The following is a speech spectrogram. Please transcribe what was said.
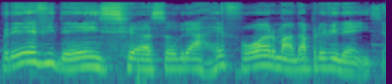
previdência, sobre a reforma da previdência.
